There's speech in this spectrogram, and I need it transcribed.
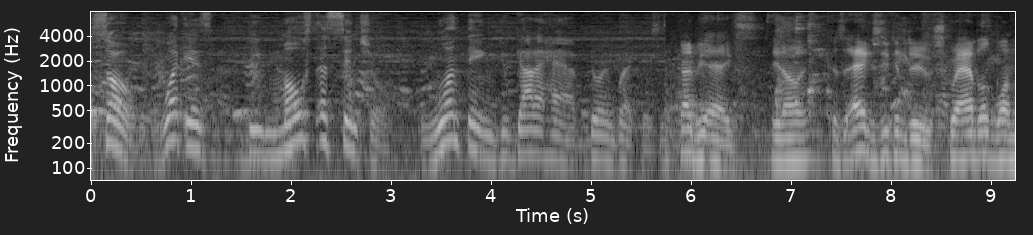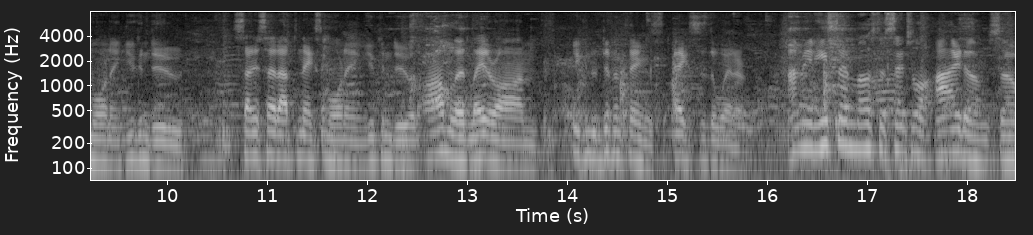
So, what is the most essential one thing you gotta have during breakfast? Gotta be eggs, you know, because eggs you can do scrambled one morning, you can do sunny side up the next morning, you can do an omelet later on, you can do different things. Eggs is the winner. I mean, he said most essential item, so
